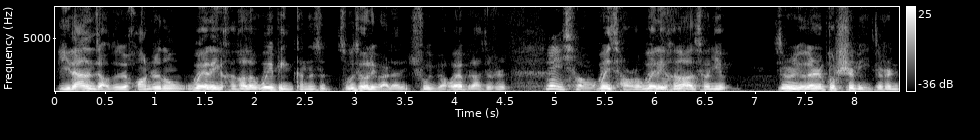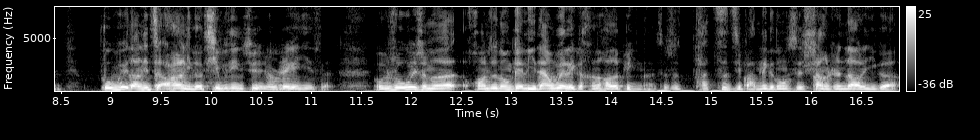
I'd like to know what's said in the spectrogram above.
李诞的角度，就黄志东为了一个很好的喂饼，可能是足球里边的术语吧，我也不知道，就是喂球。喂球，喂了一个很好的球，你就是有的人不吃饼，就是都喂到你脚上你都踢不进去，就是这个意思。我们说为什么黄志东给李诞喂了一个很好的饼呢？就是他自己把那个东西上升到了一个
